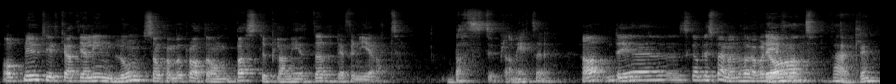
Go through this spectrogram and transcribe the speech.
Och nu till Katja Lindblom som kommer att prata om bastuplaneter definierat. Bastuplaneter. Ja, det ska bli spännande att höra vad det är för Ja, något. verkligen.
